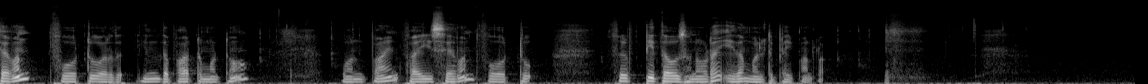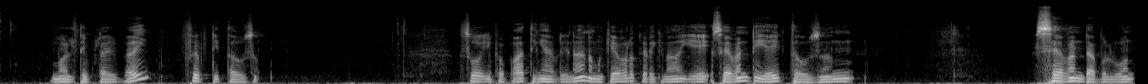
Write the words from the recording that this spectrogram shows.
seven four two வருது. இந்த பார்ட் மட்டும் one point five seven four two fifty தௌசண்டோட இதை மல்டிப்ளை பண்ணலாம். Multiply by fifty thousand so இப்போ பார்த்தீங்க அப்படின்னா நமக்கு எவ்வளோ கிடைக்குன்னா ஏ seventy eight thousand seven double one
